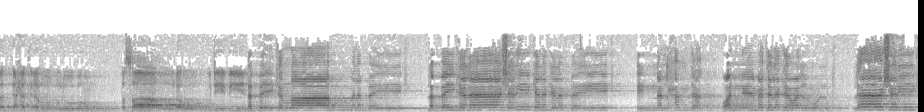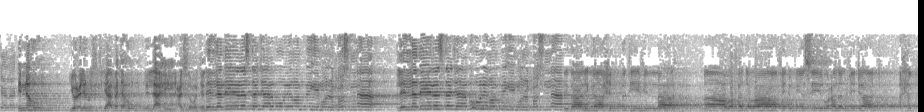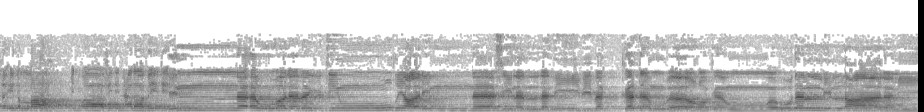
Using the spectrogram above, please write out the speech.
وتفتحت له قلوبهم فصاروا له مجيبين. لبيك اللهم لبيك لبيك لا شريك لك لبيك. إن الحمد والنعمة لك والملك لا شريك لك. إنه يعلن استجابته لله عز وجل. للذين استجابوا لربهم الحسنى للذين استجابوا لربهم الحسنى. لذلك أحبتي في الله ما وفد وافد يسير على الحجاج. أحب إلى الله من وافد على بيته. إن أول بيت وضع للناس للذي ببكة مباركا وهدى للعالمين.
